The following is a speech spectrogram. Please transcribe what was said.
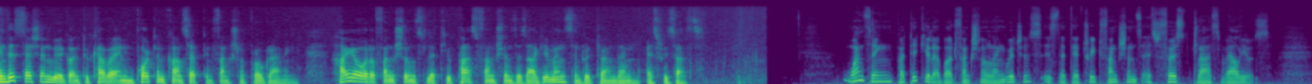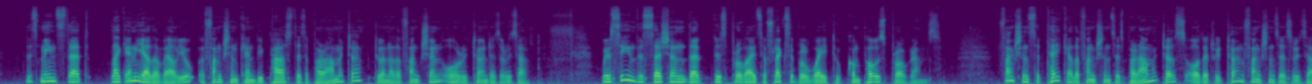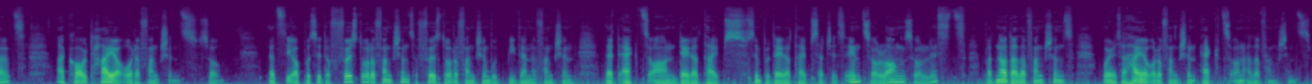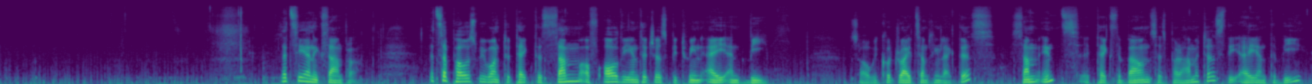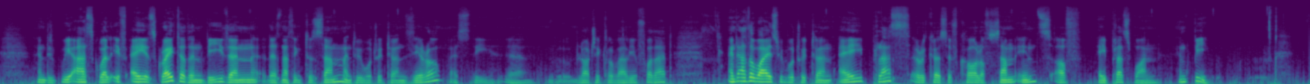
In this session, we are going to cover an important concept in functional programming. Higher order functions let you pass functions as arguments and return them as results. One thing particular about functional languages is that they treat functions as first-class values. This means that, like any other value, a function can be passed as a parameter to another function or returned as a result. We'll see in this session that this provides a flexible way to compose programs. Functions that take other functions as parameters or that return functions as results are called higher order functions. So that's the opposite of first order functions. A first order function would be then a function that acts on data types, simple data types such as ints or longs or lists, but not other functions, whereas a higher order function acts on other functions. Let's see an example. Let's suppose we want to take the sum of all the integers between a and b. So we could write something like this. Sum ints, it takes the bounds as parameters, the a and the b. And we ask, well, if a is greater than b, then there's nothing to sum, and we would return 0 as the uh, logical value for that. And otherwise, we would return a plus a recursive call of sum ints of a plus 1 and b.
